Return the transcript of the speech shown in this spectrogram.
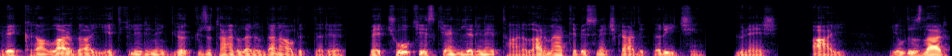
ve krallar da yetkilerini gökyüzü tanrılarından aldıkları ve çoğu kez kendilerini tanrılar mertebesine çıkardıkları için güneş, ay, yıldızlar,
